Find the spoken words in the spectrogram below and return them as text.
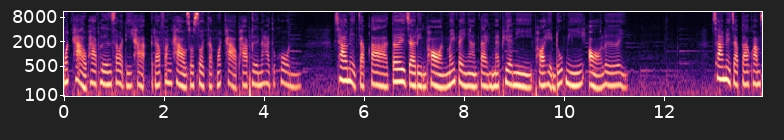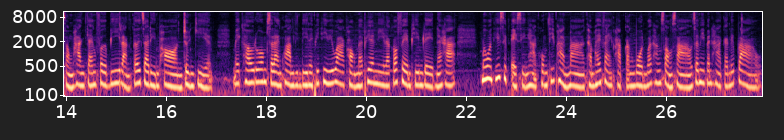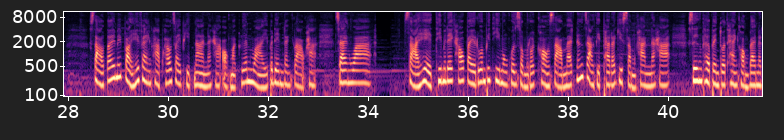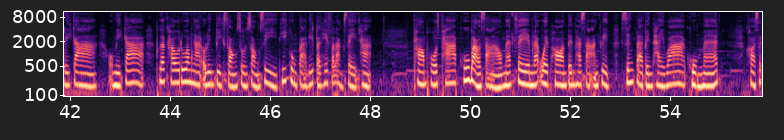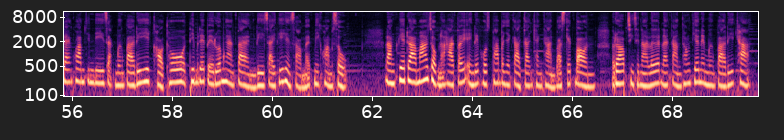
มดข่าวพาเพลิน สวัสดีค่ะ รับฟังข่าวสดๆ กับมดข่าวพาเพลินนะคะทุกคน ชาวเน็ตจับตาเต้ยจรินพรไม่ไปงานแต่งแมทเพียนี พอเห็นรูปนี้อ๋อเลย ชาวเน็ตจับตาความสัมพันธ์แก๊งเฟอร์บี้หลังเต้ยจรินพรจุนเกียรติ ไม่เข้าร่วมแสดงความยินดีในพิธีวิวาห์ของแมทเพียนีและก็เฟรมพิมเดทนะคะเมื่อวันที่ 11 สิงหาคมที่ผ่านมาทำให้แฟนคลับกังวลว่าทั้งสองสาวจะมีปัญหากันหรือเปล่า สาวเต้ยไม่ปล่อยให้แฟนคลับเข้าใจผิดนานนะคะ ออกมาเคลื่อนไหวประเด็นดังกล่าวค่ะ แจ้งว่าสาเหตุที่ไม่ได้เข้าไปร่วมพิธีมงคลสมรสของสาวแมทเนื่องจากติดภารกิจสำคัญนะคะ ซึ่งเธอเป็นตัวแทนของแบรนด์นาฬิกา โอเมก้า เพื่อเข้าร่วมงานโอลิมปิก 2024 ที่กรุงปารีสประเทศฝรั่งเศสค่ะ พร้อมโพสต์ภาพคู่บ่าวสาว แมทเฟรมและอวยพรเป็นภาษาอังกฤษ ซึ่งแปลเป็นไทยว่าคุมแมท ขอแสดงความยินดีจากเมืองปารีส ขอโทษที่ไม่ได้ไปร่วมงานแต่ง ดีใจที่เห็นสาวแมทมีความสุข หลังเคลียร์ดราม่าจบนะคะ เต้ยเองได้โพสต์ภาพบรรยากาศการแข่งขันบาสเกตบอล รอบชิงชนะเลิศและการท่องเที่ยวในเมืองปารีสค่ะ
